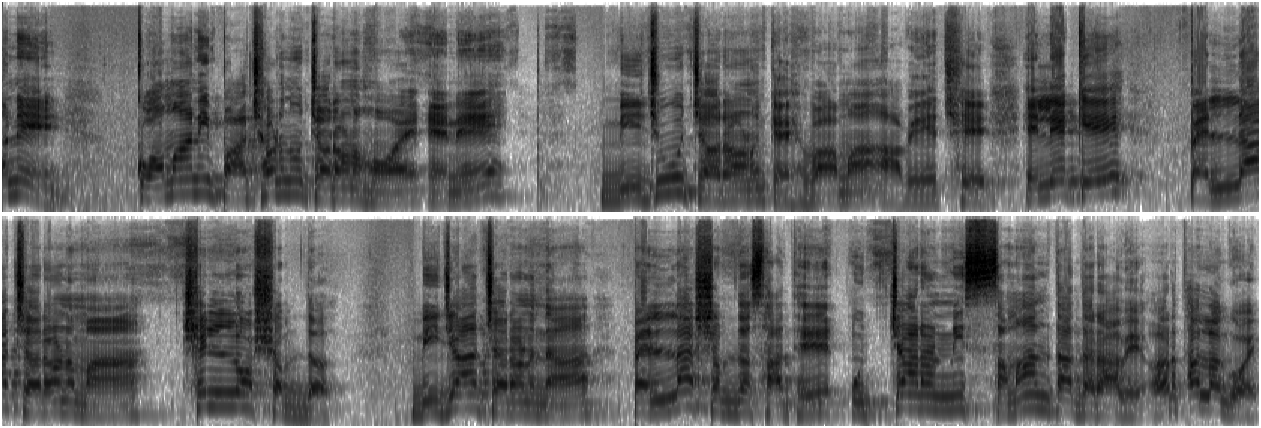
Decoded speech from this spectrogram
અને કોમાની પાછળનું ચરણ હોય એને બીજું ચરણ કહેવામાં આવે છે. એટલે કે પહેલા ચરણમાં છેલ્લો શબ્દ, બીજા ચરણના પહેલા શબ્દ સાથે ઉચ્ચારણની સમાનતા ધરાવે. અર્થ અલગ હોય.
